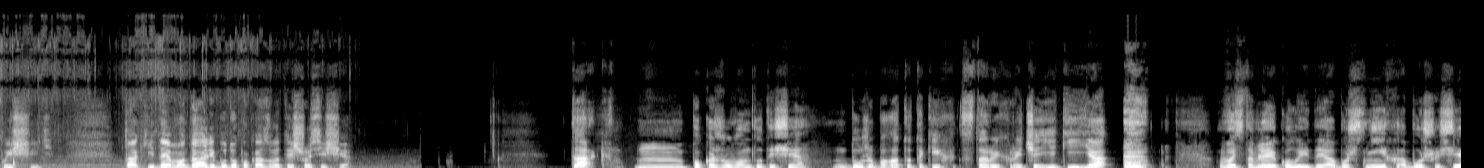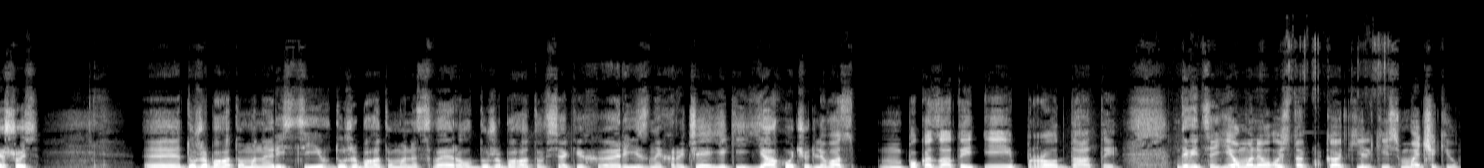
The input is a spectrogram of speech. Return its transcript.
пишіть. Так, йдемо далі, буду показувати щось іще. Так, покажу вам тут іще дуже багато таких старих речей, які я виставляю, коли йде або ж сніг, або ж ще щось. Е, Дуже багато у мене різців, дуже багато у мене сверл, дуже багато всяких е, різних речей, які я хочу для вас показати і продати. Дивіться, є у мене ось така кількість мечиків,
